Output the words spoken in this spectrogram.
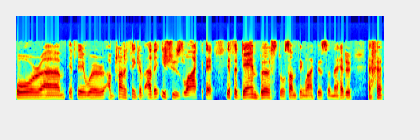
Or um, if there were, I'm trying to think of other issues like that. If the dam burst or something like this, and they had to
